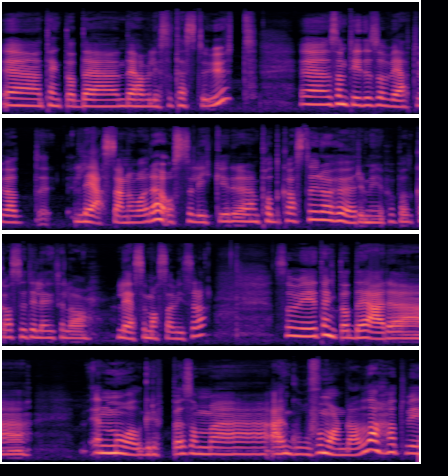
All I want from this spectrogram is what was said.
eh, tenkte at det, det, har vi lyst til å teste ut. Eh, samtidig så vet vi at leserne våre også liker eh, podkaster og hører mye på podkast, i tillegg til å lese masse aviser, da. Så vi tenkte at det er eh, en målgruppe som eh, er god for Morgenbladet. da, At vi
